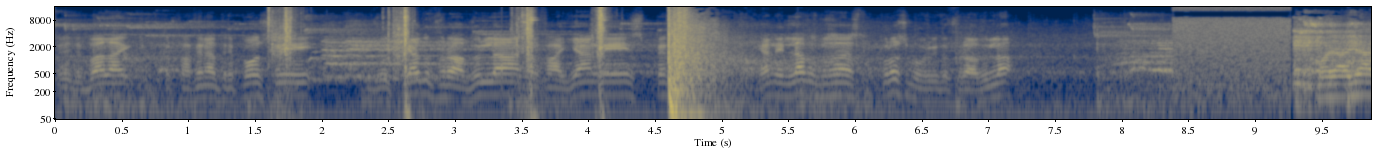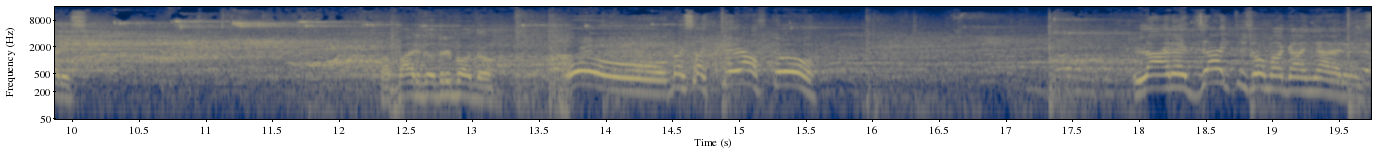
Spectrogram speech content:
Πήρε την μπάλα, προσπαθεί να τρυπώσει. Βουτιά του Φουραδούλα, Καλφαγιάννης. Παίρνει, κάνει λάθος μέσα στο πρόσωπο βρήκε το Φουραδούλα. Μαγανιάρης. Θα πάρει το τρίποντο. Ω, μέσα και αυτό. Λαρετζάκης ο Μαγκανιάρης. Ε,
